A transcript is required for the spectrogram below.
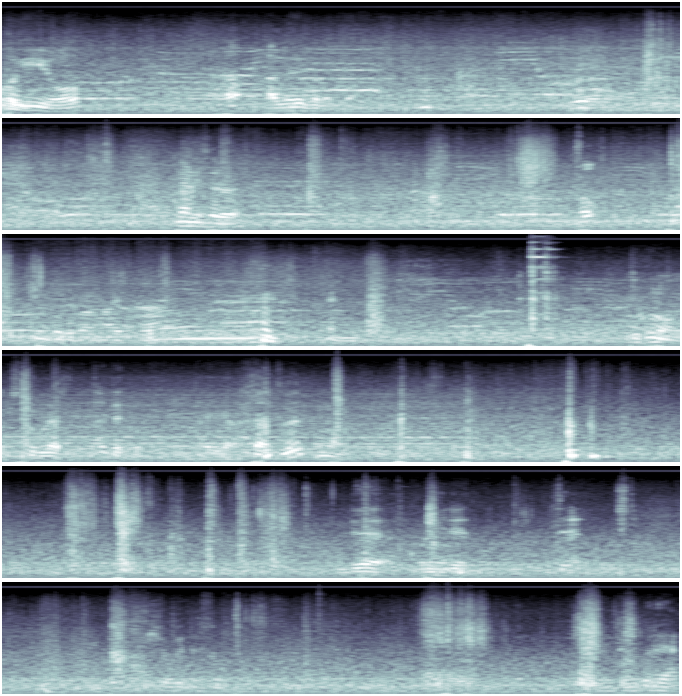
おいいよ。ああげるから。何するあいいこと考えたじゃあこの一ぐらい立ててタイヤ二つ、うん、でこれ入れてちょっと広げてそう入れてこれ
